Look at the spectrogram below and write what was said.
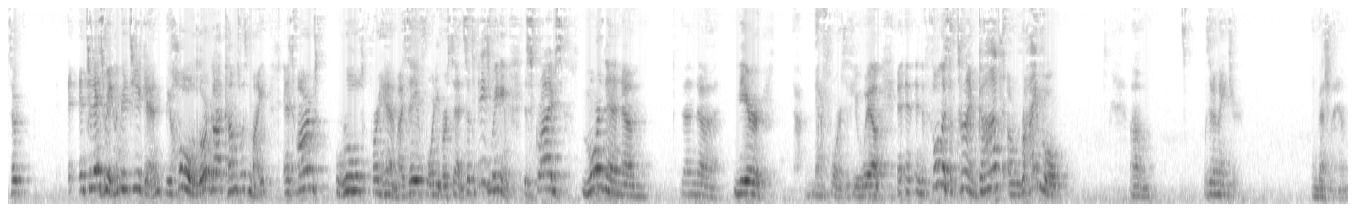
So in today's reading, let me read it to you again. Behold, the Lord God comes with might, and his arms rules for him. Isaiah 40, verse 10. So today's reading describes more than, um, than uh, mere metaphors, if you will. In, in, in, the fullness of time, God's arrival um, was in a manger in Bethlehem.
